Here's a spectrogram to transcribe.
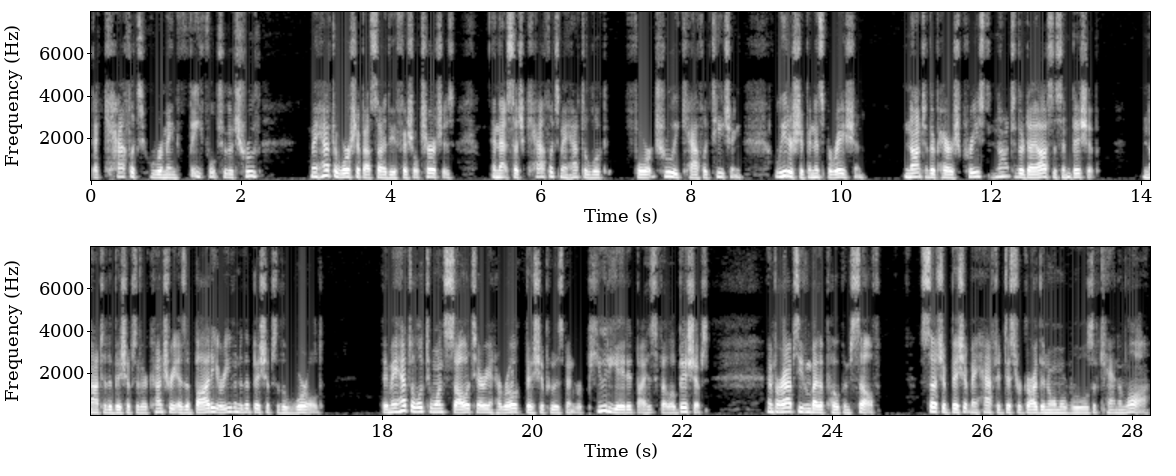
that Catholics who remain faithful to the truth may have to worship outside the official churches, and that such Catholics may have to look for truly Catholic teaching, leadership, and inspiration, not to their parish priest, not to their diocesan bishop, not to the bishops of their country as a body, or even to the bishops of the world. They may have to look to one solitary and heroic bishop who has been repudiated by his fellow bishops, and perhaps even by the Pope himself. Such a bishop may have to disregard the normal rules of canon law,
